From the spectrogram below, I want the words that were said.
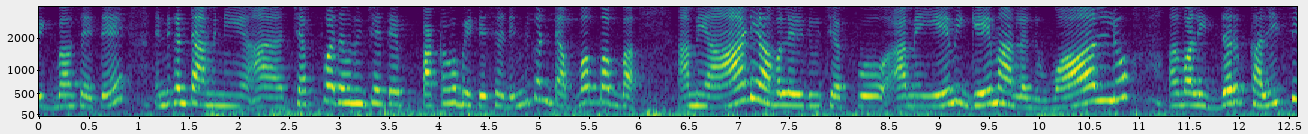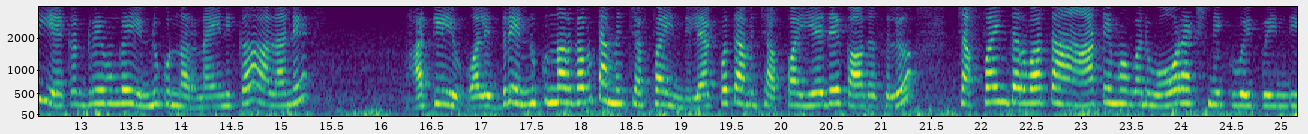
బిగ్ బాస్ అయితే. ఎందుకంటే ఆమెని చెఫ్ పదవి నుంచి అయితే పక్కకు పెట్టేశాడు. ఎందుకంటే అబ్బా ఆమె ఆడి అవ్వలేదు చెఫ్ ఆమె ఏమి గేమ్ ఆడలేదు. వాళ్ళు వాళ్ళిద్దరు కలిసి ఏకగ్రీవంగా ఎన్నుకున్నారు. నైనిక అలానే అఖిల్ వాళ్ళిద్దరు ఎన్నుకున్నారు కాబట్టి ఆమె చెఫ్ అయింది. లేకపోతే ఆమె చెఫ్ అయ్యేదే కాదు అసలు. చఫ్ అయిన తర్వాత ఆట ఏమో కానీ ఓవర్ యాక్షన్ ఎక్కువైపోయింది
